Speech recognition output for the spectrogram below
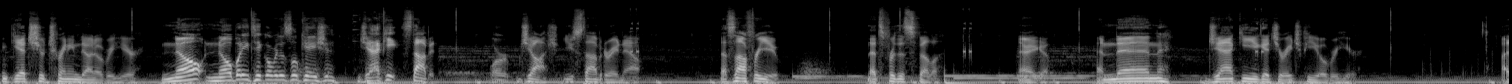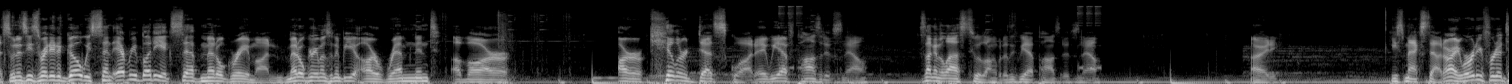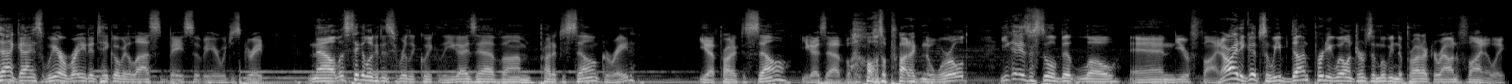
Get your training done over here. No, nobody take over this location. Jackie, stop it. Or Josh, you stop it right now. That's not for you. That's for this fella. There you go. And then, Jackie, you get your HP over here. As soon as he's ready to go, we send everybody except Metal Greymon. Metal Greymon's going to be our remnant of our our killer death squad. Hey, we have positives now. It's not going to last too long, but at least we have positives now. Alrighty. He's maxed out. Alright, we're ready for an attack, guys. We are ready to take over the last base over here, which is great. Now, let's take a look at this really quickly. You guys have um, product to sell? Great. You have product to sell. You guys have all the product in the world. You guys are still a bit low, and you're fine. Alrighty, good. So we've done pretty well in terms of moving the product around finally.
